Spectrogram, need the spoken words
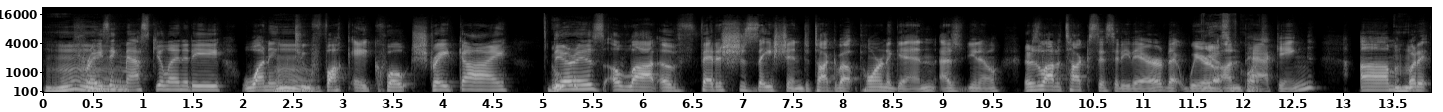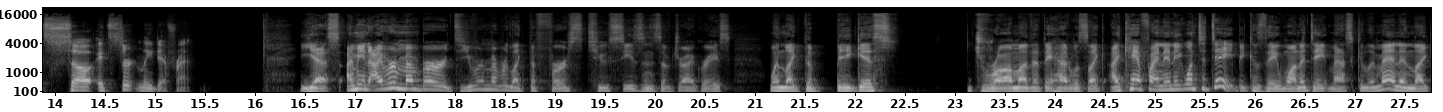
Hmm. praising masculinity, wanting to Hmm. fuck a quote straight guy. There is a lot of fetishization to talk about porn again, as you know, there's a lot of toxicity there that we're Yes, unpacking. Um, Mhm. but it's so it's certainly different. Yes. I mean, I remember, do you remember like the first two seasons of Drag Race when like the biggest drama that they had was like, I can't find anyone to date because they want to date masculine men and like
